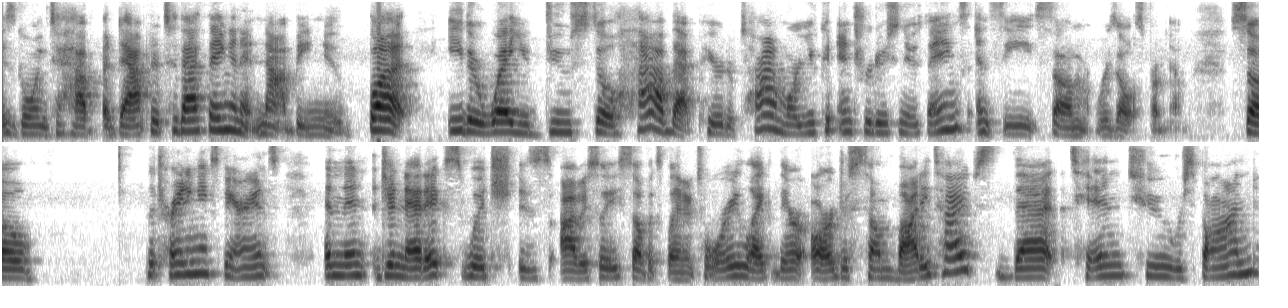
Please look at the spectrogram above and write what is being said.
is going to have adapted to that thing and it not be new. But either way, you do still have that period of time where you can introduce new things and see some results from them. So, the training experience and then genetics, which is obviously self explanatory. Like, there are just some body types that tend to respond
